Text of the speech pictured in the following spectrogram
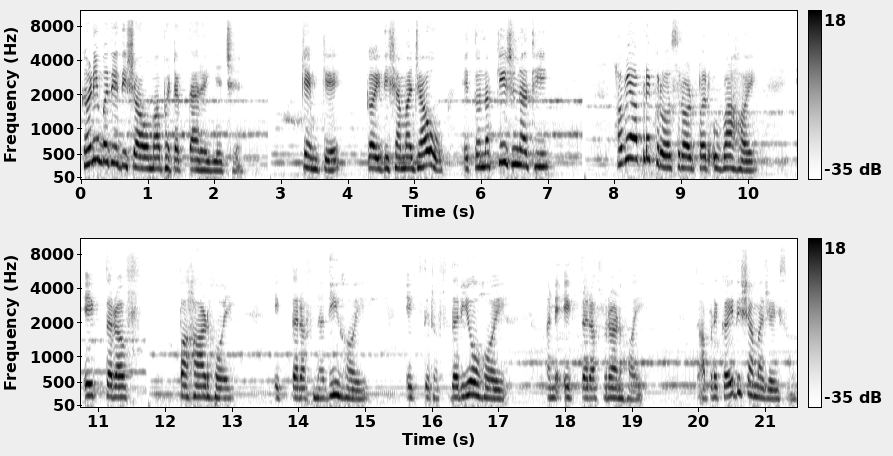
ઘણી બધી દિશાઓમાં ભટકતા રહીએ છીએ કેમ કે કઈ દિશામાં જવું એ તો નક્કી જ નથી. હવે આપણે ક્રોસ રોડ પર ઊભા હોય, એક તરફ પહાડ હોય, એક તરફ નદી હોય એક તરફ દરિયો હોય અને એક તરફ રણ હોય. તો આપણે કઈ દિશામાં જઈશું?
